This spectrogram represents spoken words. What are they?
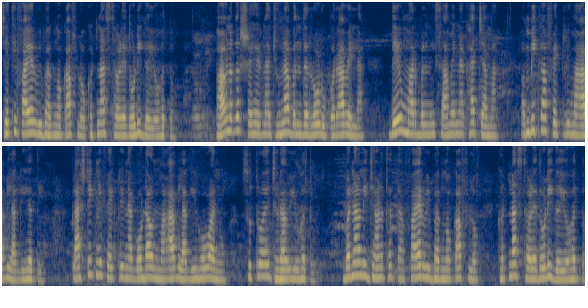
જેથી ફાયર વિભાગનો કાફલો ઘટના સ્થળે દોડી ગયો હતો. ભાવનગર શહેરના જૂના બંદર રોડ ઉપર આવેલા દેવ માર્બલની સામેના ખાંચામાં અંબિકા ફેક્ટરીમાં આગ લાગી હતી. પ્લાસ્ટિકની ફેક્ટરીના ગોડાઉનમાં આગ લાગી હોવાનું સૂત્રોએ જણાવ્યું હતું. બનાવની જાણ થતાં ફાયર વિભાગનો કાફલો ઘટના સ્થળે દોડી ગયો હતો.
